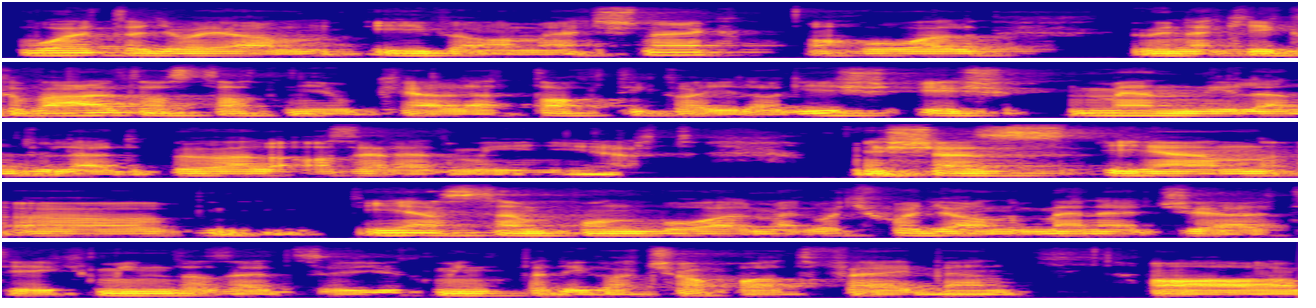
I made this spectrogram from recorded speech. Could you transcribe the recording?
volt egy olyan íve a meccsnek, ahol őnekik változtatniuk kellett taktikailag is, és menni lendületből az eredményért. És ez ilyen, uh, ilyen szempontból, meg hogy hogyan menedzselték mind az edzőjük, mind pedig a csapat fejben a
